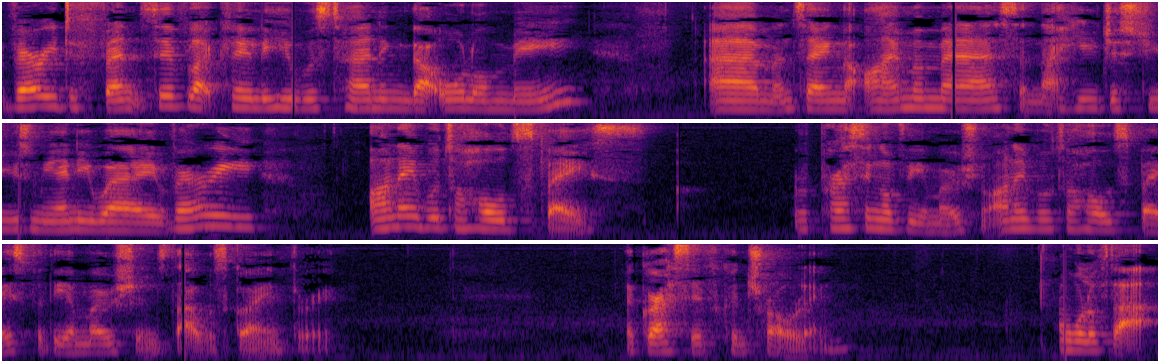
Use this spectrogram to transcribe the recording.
Very defensive, like clearly he was turning that all on me. Um, and saying that I'm a mess and that he just used me anyway. Very unable to hold space, repressing of the emotional, unable to hold space for the emotions that I was going through. Aggressive, controlling, all of that.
